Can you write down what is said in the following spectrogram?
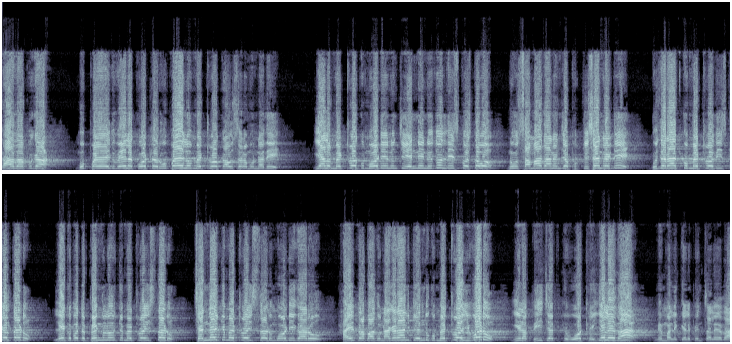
దాదాపుగా ముప్పై ఐదు వేల కోట్ల రూపాయలు మెట్రోకు అవసరం ఉన్నది. ఇవాళ మెట్రోకు మోడీ నుంచి ఎన్ని నిధులు తీసుకొస్తావో నువ్వు సమాధానం చెప్పు కిషన్ రెడ్డి. గుజరాత్కు మెట్రో తీసుకెళ్తాడు లేకపోతే బెంగళూరుకి మెట్రో ఇస్తాడు చెన్నైకి మెట్రో ఇస్తాడు మోడీ గారు. హైదరాబాదు నగరానికి ఎందుకు మెట్రో ఇవ్వడు? ఈడ బీజేపీకి ఓట్లు ఇయ్యలేదా? మిమ్మల్ని గెలిపించలేదా?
